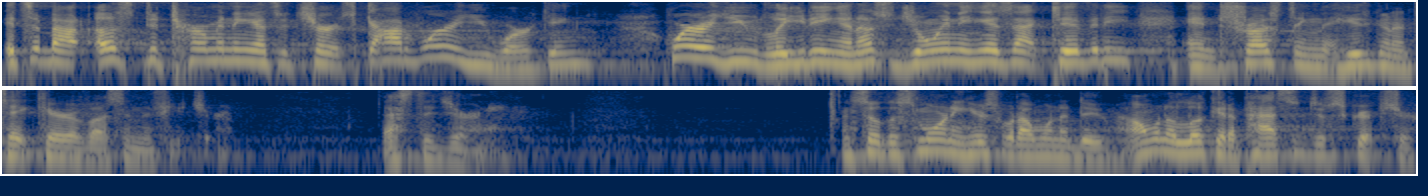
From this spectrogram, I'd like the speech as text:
It's about us determining as a church God, where are you working? Where are you leading? And us joining his activity and trusting that he's going to take care of us in the future. That's the journey. And so this morning, here's what I want to do I want to look at a passage of scripture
